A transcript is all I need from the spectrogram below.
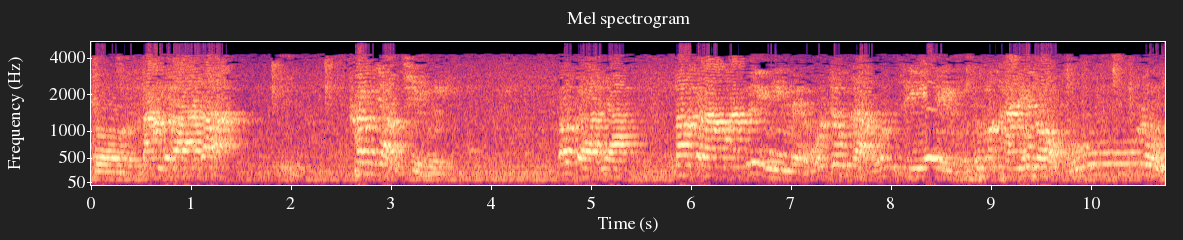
ဟိုသံဃာကခေါင်းရောက်ချင်ဘူးတော့ကရာ သံဃာမှာတွေ့နေမယ်ဝတ္တုကဝတ္တိရဲ့ဘုမခံရတော့ဘူးလို့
